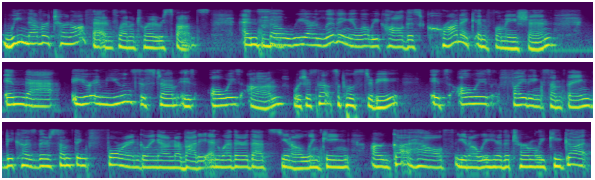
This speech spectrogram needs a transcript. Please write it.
We never turn off that inflammatory response. And mm-hmm. so we are living in what we call this chronic inflammation, in that your immune system is always on, which it's not supposed to be it's always fighting something because there's something foreign going on in our body. And whether that's, you know, linking our gut health, you know, we hear the term leaky gut,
